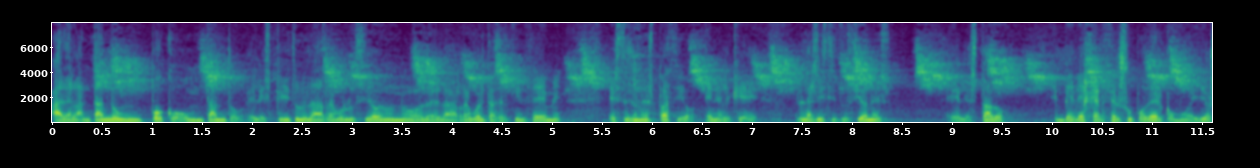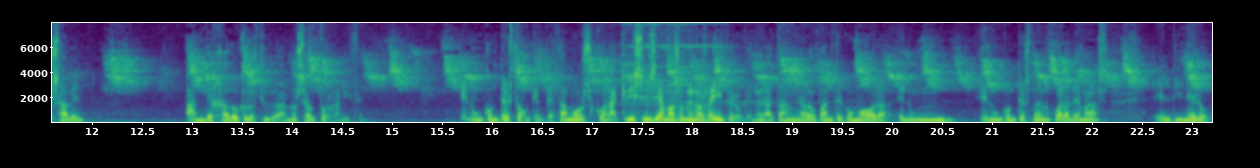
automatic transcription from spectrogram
adelantando un poco o un tanto el espíritu de la revolución o de las revueltas del 15M, este es un espacio en el que las instituciones, el Estado, en vez de ejercer su poder como ellos saben, han dejado que los ciudadanos se autoorganicen. En un contexto, aunque empezamos con la crisis ya más o menos ahí, pero que no era tan galopante como ahora, en un, en un contexto en el cual además el dinero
